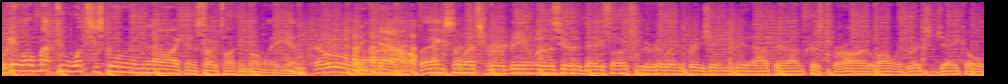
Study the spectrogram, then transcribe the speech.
Okay, well, to What's the Score? And now I can start talking normally again. Holy All cow. right. Thanks so much for being with us here today, folks. We really appreciate you being out there. I'm Christopher Hart along with Rich Jekyll.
